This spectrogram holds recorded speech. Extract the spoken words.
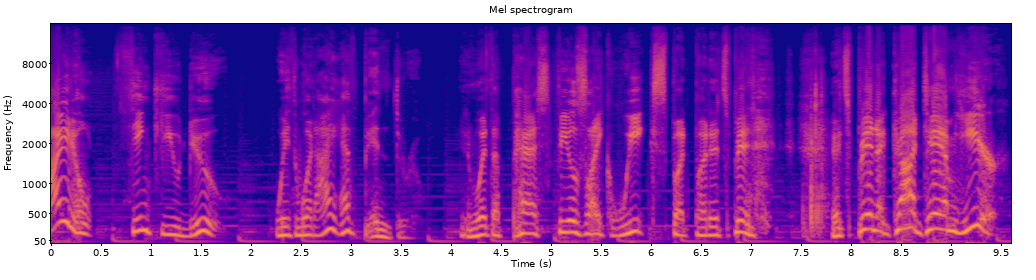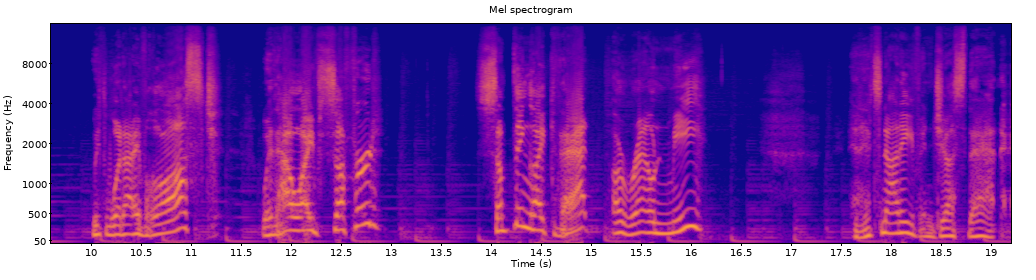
I don't think you do with what I have been through. And what the past feels like weeks, but but it's been it's been a goddamn year. With what I've lost, with how I've suffered, something like that around me. And it's not even just that.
